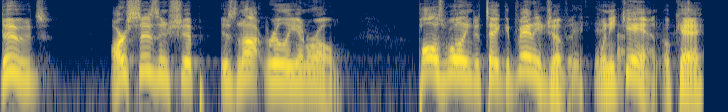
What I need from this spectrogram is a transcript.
dudes, our citizenship is not really in Rome. Paul's willing to take advantage of it when he can, okay?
